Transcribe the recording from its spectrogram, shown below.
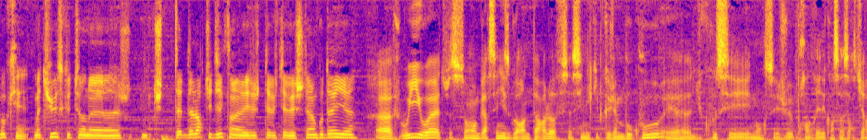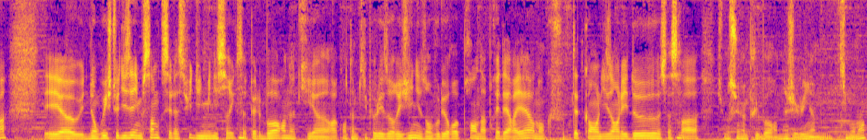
Ok. Mathieu, est-ce que tu en as. Tu, l'heure, tu disais que t'en avais, jeté un coup d'œil Euh, oui, ouais, de toute façon, Garcenis, Goran Parlov, ça c'est une équipe que j'aime beaucoup. Et euh, du coup, c'est donc c'est, je prendrai quand ça sortira. Et euh, donc oui, je te disais, il me semble que c'est la suite d'une mini-série qui s'appelle Born, qui euh, raconte un petit peu les origines. Ils ont voulu reprendre après derrière. Donc peut-être qu'en lisant les deux, ça sera. Je me souviens plus Born, j'ai lu il y a un petit moment.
